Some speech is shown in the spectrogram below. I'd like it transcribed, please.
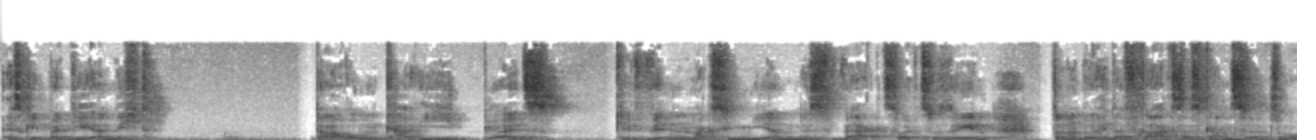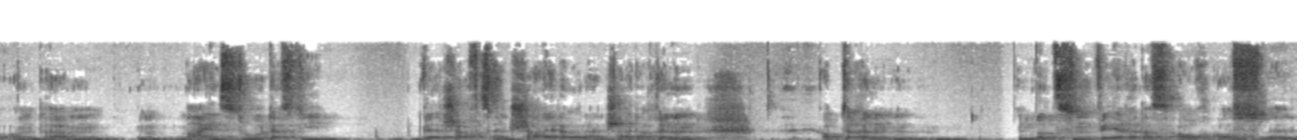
es geht bei dir ja nicht darum, KI als gewinnmaximierendes Werkzeug zu sehen, sondern du hinterfragst das Ganze. So. Und ähm, meinst du, dass die Wirtschaftsentscheider oder Entscheiderinnen, ob darin Nutzen wäre, das auch aus äh,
